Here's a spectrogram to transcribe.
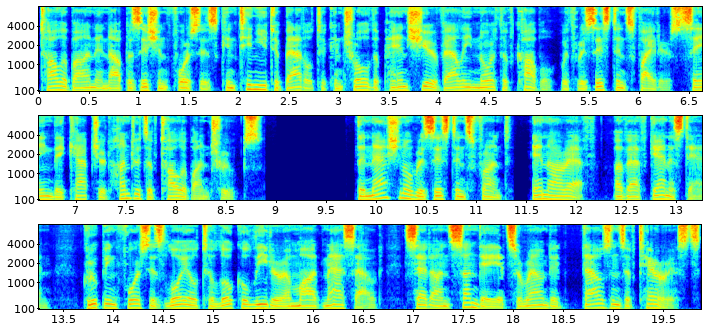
Taliban and opposition forces continue to battle to control the Panjshir Valley north of Kabul with resistance fighters saying they captured hundreds of Taliban troops. The National Resistance Front, NRF, of Afghanistan, grouping forces loyal to local leader Ahmad Massoud, said on Sunday it surrounded thousands of terrorists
